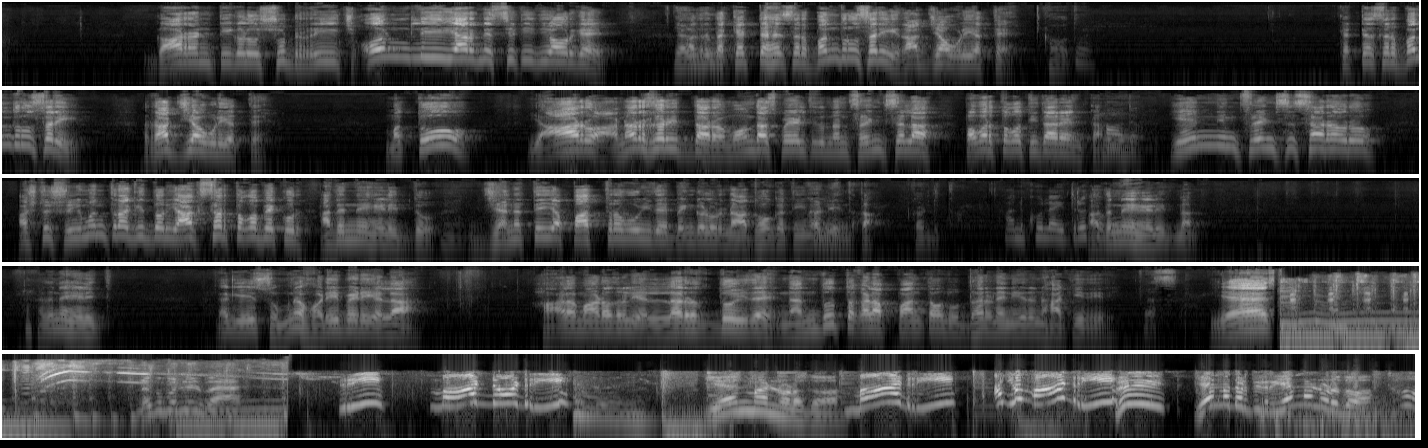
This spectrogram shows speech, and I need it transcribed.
ಗ್ಯಾರಂಟಿಗಳು should reach only ಯಾರನ್ನೇ ಸಿಟಿ ಇದೆಯೋ ಅವ್ರಿಗೆ. ಅದರಿಂದ ಕೆಟ್ಟ ಹೆಸರು ಬಂದರೂ ಸರಿ ರಾಜ್ಯ ಉಳಿಯತ್ತೆ. ಹೌದು. ಕೆಟ್ಟ ಹೆಸರು ಬಂದರೂ ಸರಿ ರಾಜ್ಯ ಉಳಿಯತ್ತೆ. ಮತ್ತು ಯಾರು ಅನರ್ಹರಿದ್ದಾರೋ ಮೋಹನ್ ದಾಸ್ ಪೈ ಹೇಳ್ತಿದ್ರು ನನ್ನ ಫ್ರೆಂಡ್ಸ್ ಎಲ್ಲ ಪವರ್ ತಗೋತಿದ್ದಾರೆ ಅಂತ. ಏನು ನಿಮ್ಮ ಫ್ರೆಂಡ್ಸ್ ಸರ್ ಅವರು? ಅಷ್ಟು ಶ್ರೀಮಂತರಾಗಿದ್ದವ್ರು ಯಾಕೆ ಸರ್ ತಗೋಬೇಕು ಅದನ್ನೇ ಹೇಳಿದ್ದು. ಜನತೆಯ ಪಾತ್ರವೂ ಇದೆ ಬೆಂಗಳೂರಿನ ಅಧೋಗತಿನಲ್ಲಿ ಅಂತ. ಖಂಡಿತ. ಅನುಕೂಲ ಇದ್ರು ಅದನ್ನೇ ಹೇಳಿದ್ ನಾನು. ಅದನ್ನೇ ಹೇಳಿದ್ದು. ಹಾಗಾಗಿ ಸುಮ್ಮನೆ ಹೊಡಿಬೇಡಿ ಅಲ್ಲ ಹಾಳ ಮಾಡೋದ್ರಲ್ಲಿ ಎಲ್ಲರದ್ದು ಇದೆ. ನಂದು ತಗೊಳಪ್ಪ ಅಂತ ಒಂದು ಉದಾಹರಣೆ ನೀರನ್ನು ಹಾಕಿದ್ದೀರಿ. ಎಸ್ ಎಸ್ ರೀ ಮಾಡ್ ನೋಡ್ರಿ. ಏನ್ ಮಾಡಿ ನೋಡೋದು? ಮಾಡ್ರಿ. ಅಯ್ಯೋ ಮಾಡ್ರಿ. ಏನ್ ಮಾತಾಡ್ತಿದ್ರಿ? ಏನ್ ಮಾಡಿ ನೋಡೋದು? ಥೋ.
